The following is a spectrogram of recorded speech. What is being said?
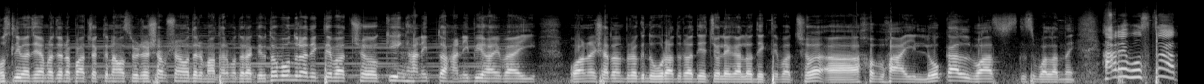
মুসলিম আছি আমরা যেন পাঁচ ওয়াক্ত নামাজ পড়ে সবসময় আমাদের মাথার মধ্যে রাখতে। তো বন্ধুরা দেখতে পাচ্ছ কিং হানিফ তো হানিফি হয় ভাই। ওয়ানের সাধারণত কিন্তু উড়াদুরা দিয়ে চলে গেল দেখতে পাচ্ছ। আহ, ভাই লোকাল বাস কিছু বলার নাই। আরে ওস্তাদ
